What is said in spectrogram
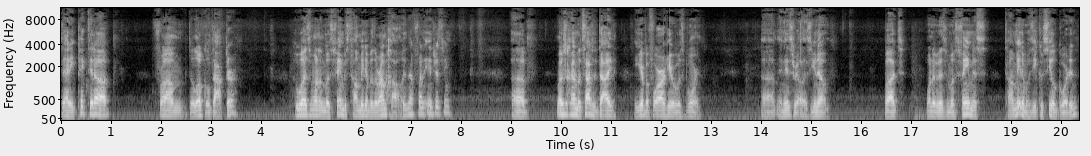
that he picked it up from the local doctor, who was one of the most famous Talmidim of the Ramchal. Isn't that funny? Interesting. Uh, Moshe Chaim Luzzatto died a year before our hero was born um, in Israel, as you know. But one of his most famous Talmidim was Yekusiel Gordon,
